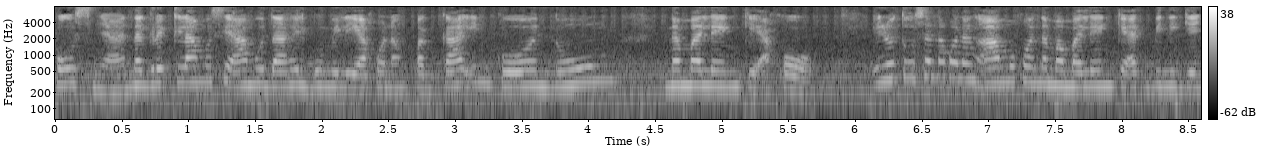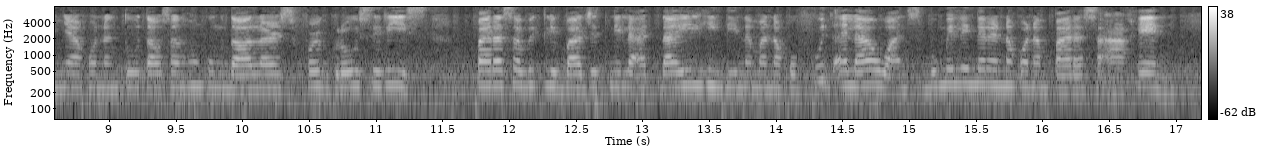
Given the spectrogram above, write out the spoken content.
post niya, nagreklamo si amo dahil bumili ako ng pagkain ko nung namalengke ako. Inutusan ako ng amo ko na mamalengke at binigyan niya ako ng 2,000 Hong Kong dollars for groceries para sa weekly budget nila at dahil hindi naman ako food allowance, bumili na rin ako ng para sa akin.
